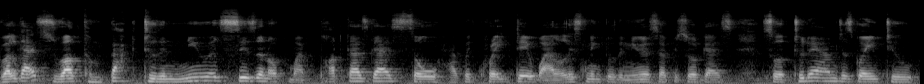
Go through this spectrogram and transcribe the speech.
Well, guys, welcome back to the newest season of my podcast, guys. So, have a great day while listening to the newest episode, guys. So, today I'm just going to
